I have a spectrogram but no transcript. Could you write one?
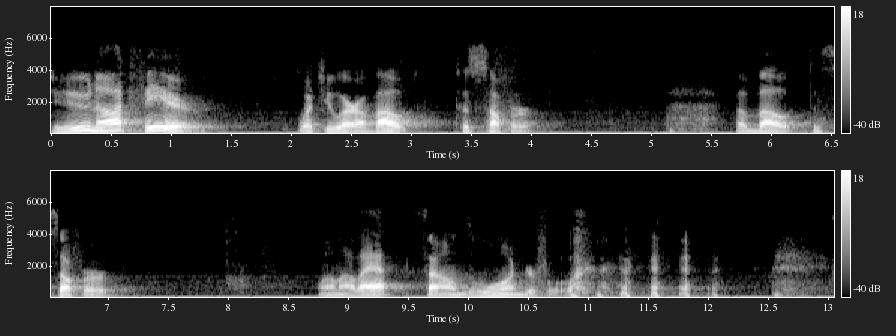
Do not fear what you are about to suffer. About to suffer. Well, now that sounds wonderful.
